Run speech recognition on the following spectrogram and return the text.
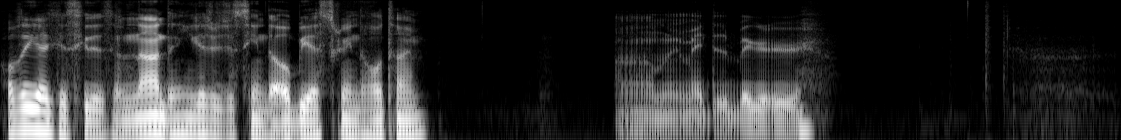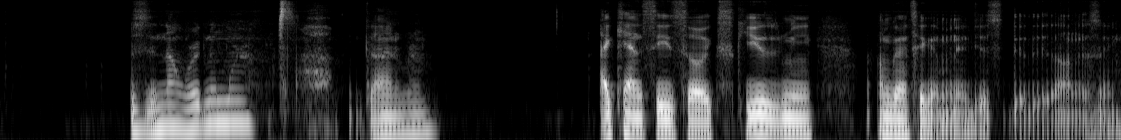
Hopefully, you guys can see this. If not, then you guys are just seeing the OBS screen the whole time. Um, let me make this bigger. Does it not work no more? Oh my god, bro. I can't see, so excuse me. I'm gonna take a minute just to do this, honestly.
